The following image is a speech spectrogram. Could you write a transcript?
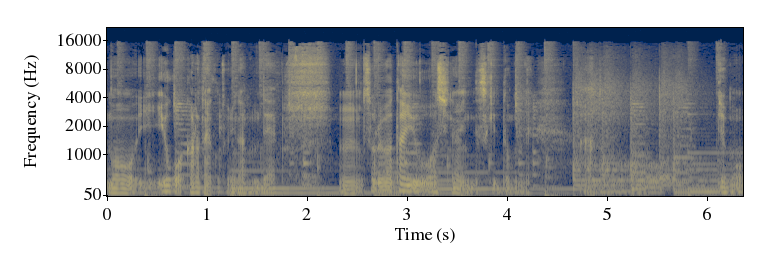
もうよくわからないことになるんで、うん、それは対応はしないんですけどもね、あのでも、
